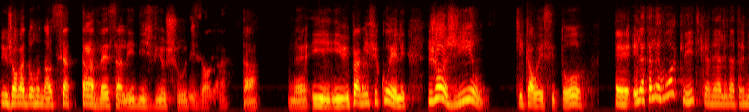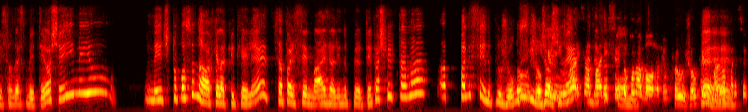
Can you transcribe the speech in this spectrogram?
e o jogador Ronaldo se atravessa ali, desvia o chute. E joga, né? Tá. Né? E, e, e para mim fica com ele. Jorginho, que Cauê citou, é, ele até levou a crítica, né, ali na transmissão do SBT. Eu achei meio, meio desproporcional aquela crítica. Ele é precisa aparecer mais ali no primeiro tempo. Acho que ele estava aparecendo para o jogo. Jogo Jorginho ele mais é, apareceu e tocou na bola, viu? Foi o jogo que ele é, mais é. apareceu.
